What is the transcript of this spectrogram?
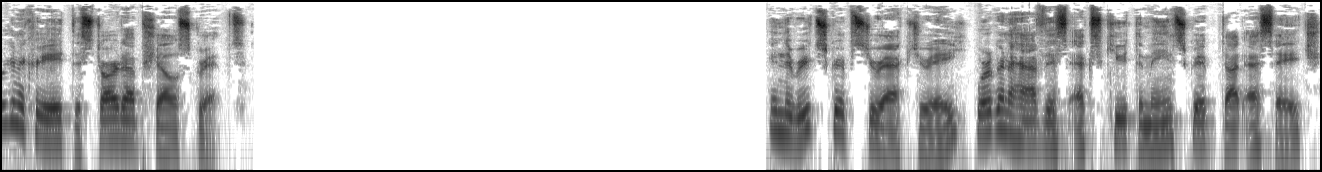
We're going to create the startup shell script. In the root scripts directory, we're going to have this execute the main script.sh.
